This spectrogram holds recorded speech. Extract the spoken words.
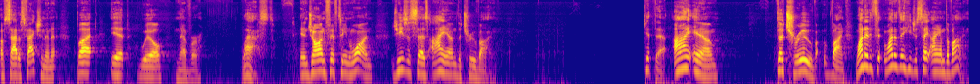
of satisfaction in it, but it will never last. In John 15, 1, Jesus says, I am the true vine. Get that. I am the true vine. Why, did it, why didn't he just say, I am the vine?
